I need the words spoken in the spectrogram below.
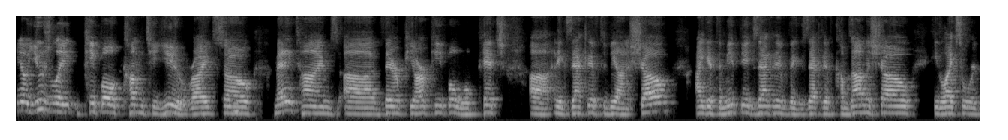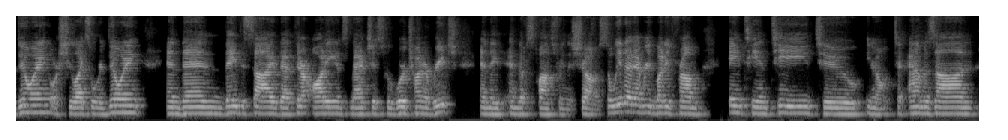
You know, usually people come to you, right? So many times uh, their PR people will pitch uh, an executive to be on a show. I get to meet the executive. The executive comes on the show. He likes what we're doing, or she likes what we're doing. And then they decide that their audience matches who we're trying to reach and they end up sponsoring the show. So we've had everybody from AT&T to, you know, to Amazon,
